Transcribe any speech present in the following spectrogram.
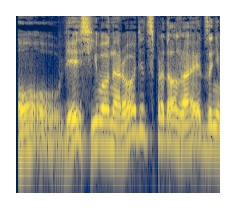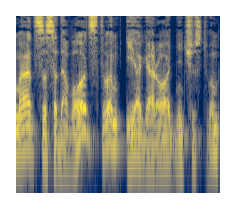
«О, весь его народец продолжает заниматься садоводством и огородничеством,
